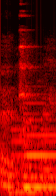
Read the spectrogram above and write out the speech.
Wow.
